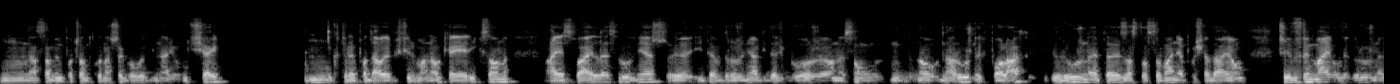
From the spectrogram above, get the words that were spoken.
mm, na samym początku naszego webinarium dzisiaj, które podały firma Nokia, Ericsson, IS Wireless również y, i te wdrożenia widać było, że one są no, na różnych polach, i różne te zastosowania posiadają, czy wy mają wy- różne,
